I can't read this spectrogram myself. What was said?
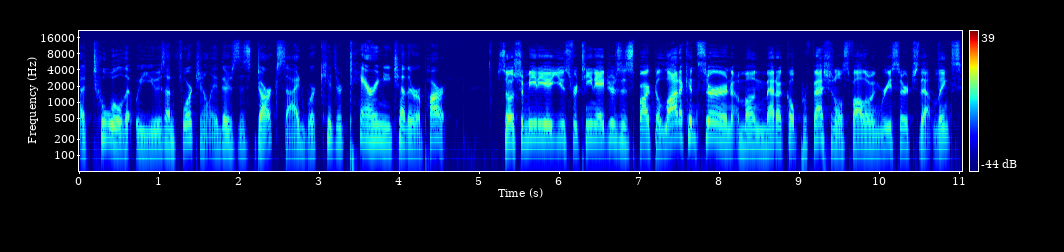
a tool that we use. Unfortunately, there's this dark side where kids are tearing each other apart. Social media use for teenagers has sparked a lot of concern among medical professionals following research that links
